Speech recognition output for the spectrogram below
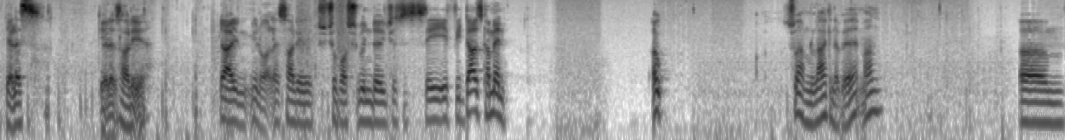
Okay, let's get let's hide here. Yeah, you know what, let's hide off the window just to see if he does come in. Oh. So I'm lagging a bit, man. Um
